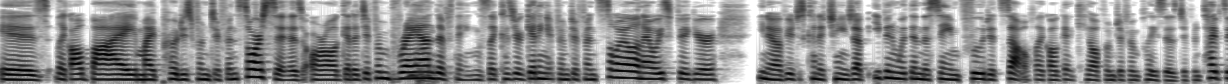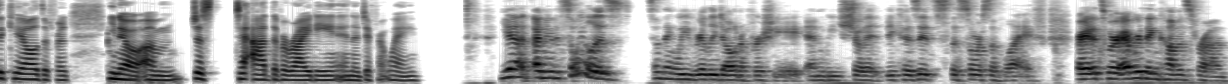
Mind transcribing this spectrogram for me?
is like I'll buy my produce from different sources or I'll get a different brand of things, like because you're getting it from different soil. And I always figure, you know, if you're just kind of change up, even within the same food itself, like I'll get kale from different places, different types of kale, different, you know, um, just to add the variety in a different way. Yeah. I mean, the soil is something we really don't appreciate and we should because it's the source of life right? It's where everything comes from.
